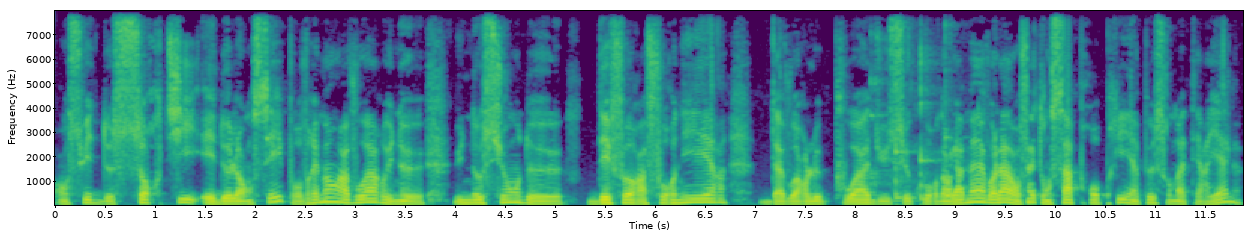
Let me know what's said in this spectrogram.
ensuite de sortie et de lancer pour vraiment avoir une, une notion de d'effort à fournir, d'avoir le poids du secours dans la main. Voilà, en fait, on s'approprie un peu son matériel.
